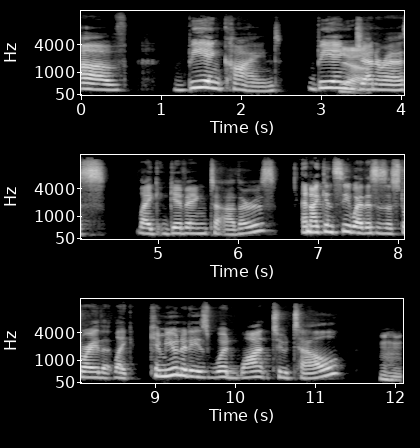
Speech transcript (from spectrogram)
of being kind being Yeah. generous like giving to others. And i can see why this is a story that like communities would want to tell hmm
